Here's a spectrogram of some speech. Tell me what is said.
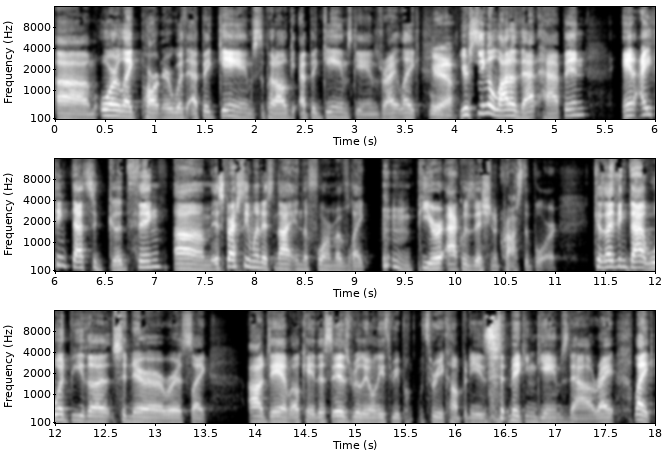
um, or like partner with Epic Games to put out Epic Games games, right? Like, Yeah. you're seeing a lot of that happen and i think that's a good thing um, especially when it's not in the form of like pure acquisition across the board because i think that would be the scenario where it's like oh damn okay this is really only three three companies making games now right like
